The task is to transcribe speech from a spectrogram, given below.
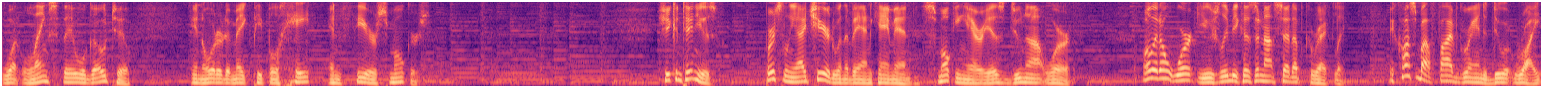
what lengths they will go to in order to make people hate and fear smokers. She continues Personally, I cheered when the ban came in. Smoking areas do not work. Well, they don't work usually because they're not set up correctly. It costs about five grand to do it right.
